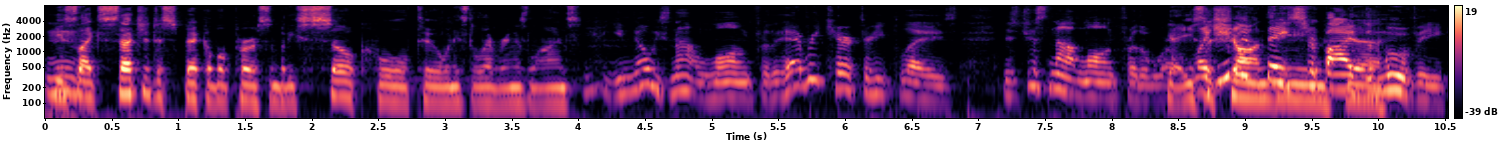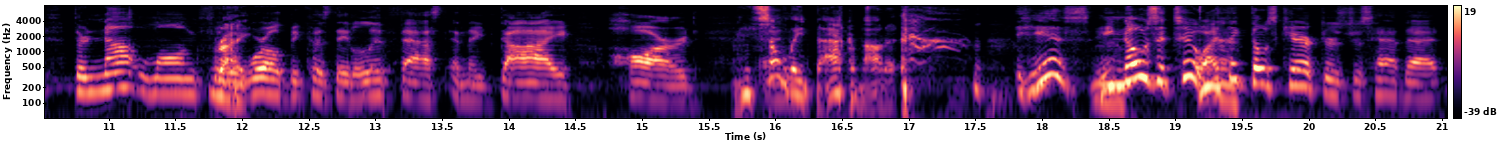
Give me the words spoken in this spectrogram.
Mm. He's like such a despicable person, but he's so cool too when he's delivering his lines. Yeah, you know he's not long for the every character he plays is just not long for the world. Yeah, he's like the even Sean if they Bean, survive yeah. the movie, they're not long for Right. the world because they live fast and they die hard. He's so laid back about it. He is. He knows it too. I think those characters just have that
